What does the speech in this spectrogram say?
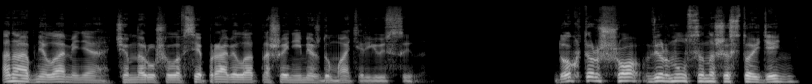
Она обняла меня, чем нарушила все правила отношений между матерью и сыном. Доктор Шо вернулся на шестой день,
